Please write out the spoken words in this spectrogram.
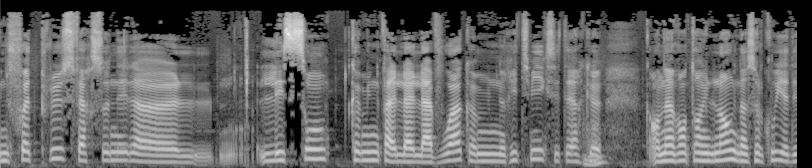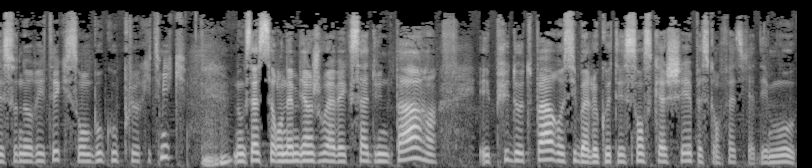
une fois de plus, faire sonner la- les sons comme une, enfin, la, la voix comme une rythmique. C'est-à-dire Mhm. que, en inventant une langue, d'un seul coup, il y a des sonorités qui sont beaucoup plus rythmiques. Mhm. Donc ça, on aime bien jouer avec ça d'une part, et puis d'autre part aussi, bah, le côté sens caché, parce qu'en fait, il y a des mots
